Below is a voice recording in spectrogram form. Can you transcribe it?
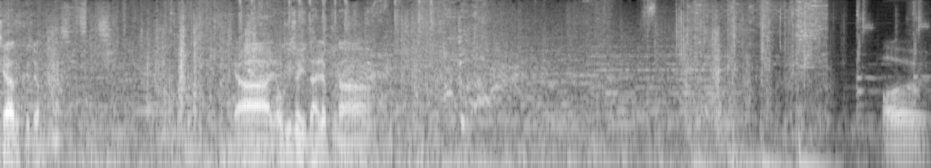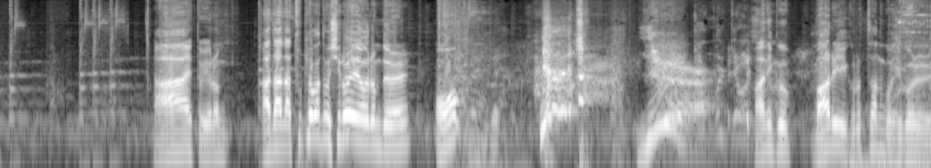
제가 더 크죠 야 여기서 이 날렸구나 아 또 여러분 아 나 나 투표 같은 거 싫어해요 여러분들 어? 네. 아니 그 말이 그렇다는 거지 그걸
